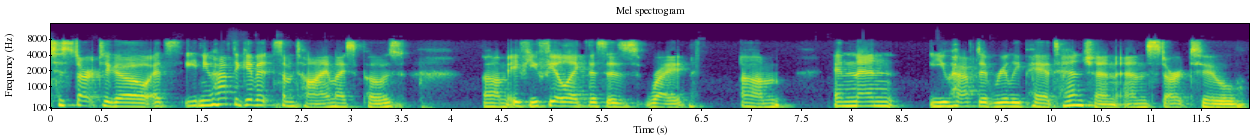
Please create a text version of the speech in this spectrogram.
to start to go it's you have to give it some time i suppose um, if you feel like this is right um, and then you have to really pay attention and start to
